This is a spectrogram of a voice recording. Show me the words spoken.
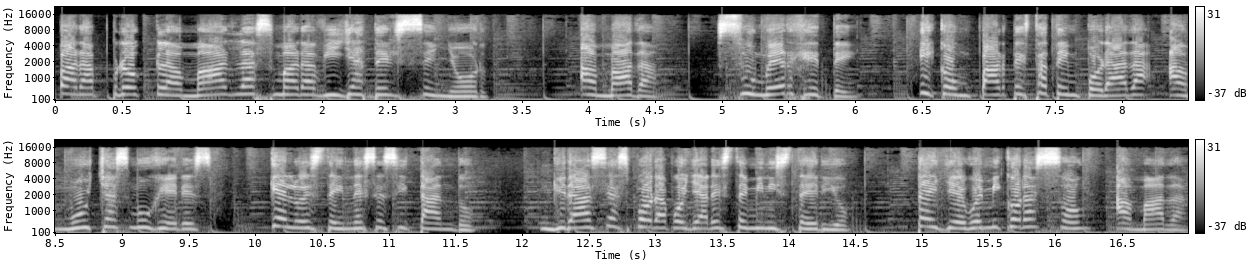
para proclamar las maravillas del Señor. Amada, sumérgete y comparte esta temporada a muchas mujeres que lo estén necesitando. Gracias por apoyar este ministerio. Te llevo en mi corazón, amada.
